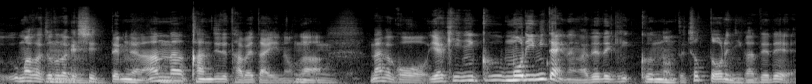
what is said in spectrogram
ううまさちょっとだけ知ってみたいな、うん。あんな感じで食べたいのが、うんなんかこう、焼肉盛りみたいなのが出てくんのって、ちょっと俺苦手で、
